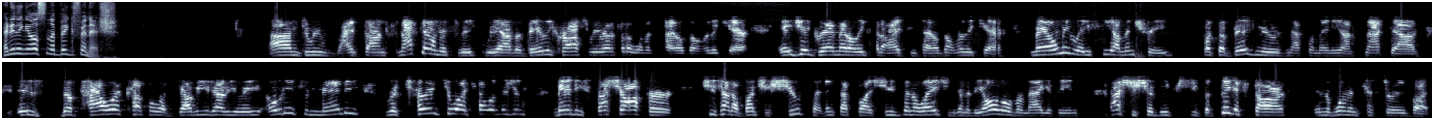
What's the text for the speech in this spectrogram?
Anything else in the big finish? Um, do we? I on SmackDown this week. We have a Bayley Cross rerun for the women's title. Don't really care. AJ Gran Metalik for the IC title. Don't really care. Naomi Lacey. I'm intrigued. But the big news, Nestlemania on SmackDown, is the power couple of WWE, Otis and Mandy, return to our television. Mandy's fresh off her. She's had a bunch of shoots. I think that's why she's been away. She's going to be all over magazines, as she should be. Because she's the biggest star in the women's history. But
